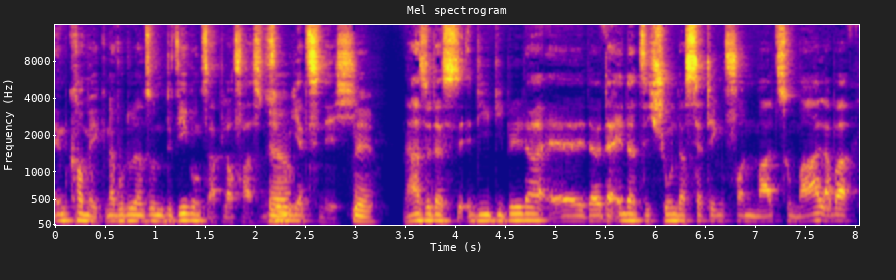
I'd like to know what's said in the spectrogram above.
im Comic, ne, wo du dann so einen Bewegungsablauf hast. Ja. So jetzt nicht. Nee. Na, Also das, die, die Bilder, äh, da, da ändert sich schon das Setting von Mal zu Mal, aber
